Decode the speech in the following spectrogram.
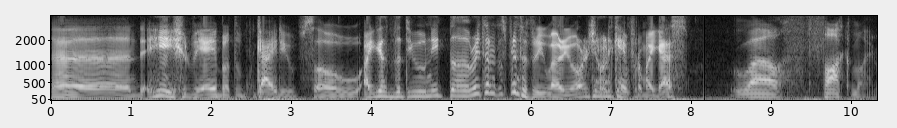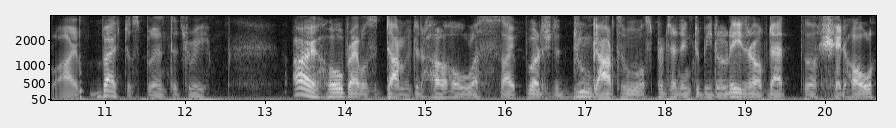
and he should be able to guide you. So I guess that you need to return to splinter tree where you originally came from. I guess. Well, fuck my life. Back to splinter tree. I hope I was done with the hellhole as I purged the Doomguard who was pretending to be the leader of that uh, shithole.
